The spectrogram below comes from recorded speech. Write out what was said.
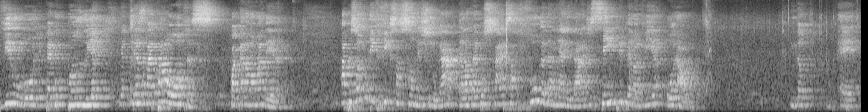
vira o olho, pega o pano e a, e a criança vai para outras com aquela mamadeira. A pessoa que tem fixação neste lugar, ela vai buscar essa fuga da realidade sempre pela via oral. Então, é,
